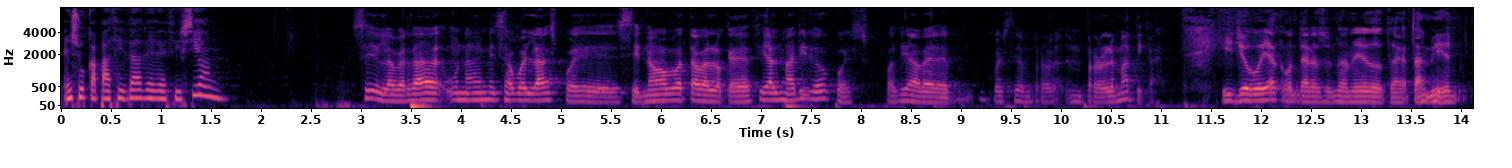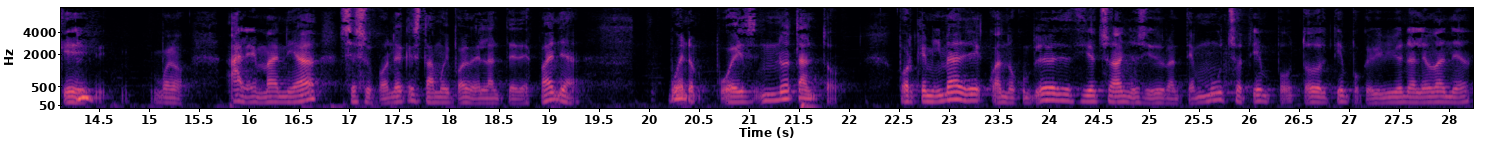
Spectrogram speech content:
en su capacidad de decisión. Sí, la verdad, una de mis abuelas, pues si no votaba lo que decía el marido, pues podía haber cuestión problemática. Y yo voy a contaros una anécdota también que, bueno, Alemania se supone que está muy por delante de España. Bueno, pues no tanto, porque mi madre, cuando cumplió los 18 años y durante mucho tiempo, todo el tiempo que vivió en Alemania,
